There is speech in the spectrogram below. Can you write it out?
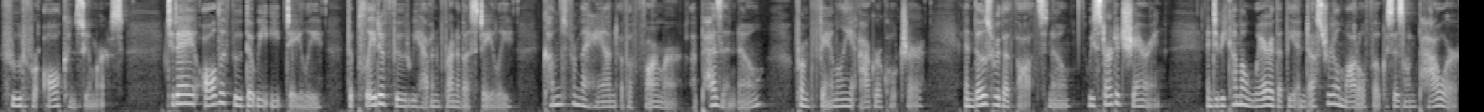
food for all consumers. Today, all the food that we eat daily, the plate of food we have in front of us daily, comes from the hand of a farmer, a peasant, no? From family agriculture. And those were the thoughts, no? We started sharing. And to become aware that the industrial model focuses on power,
